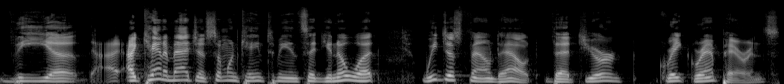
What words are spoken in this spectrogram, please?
the uh, I, I can't imagine if someone came to me and said, "You know what? We just found out that your great grandparents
